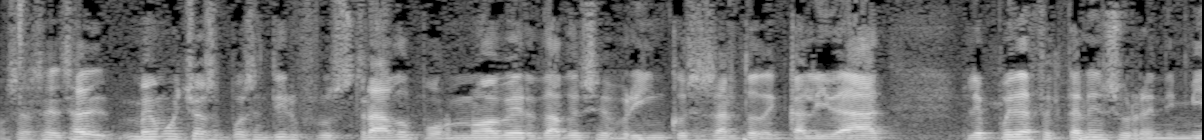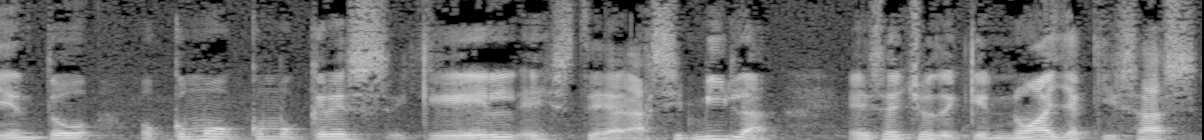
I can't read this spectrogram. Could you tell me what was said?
O sea, se- se- Memo Ochoa se puede sentir frustrado por no haber dado ese brinco, ese salto de calidad, ¿le puede afectar en su rendimiento? ¿O cómo, cómo crees que él este, asimila ese hecho de que no haya quizás,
